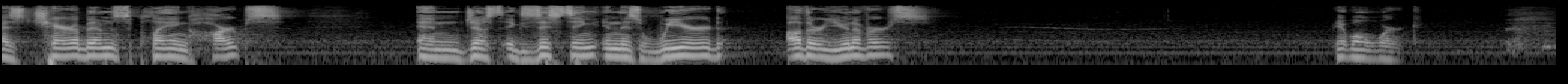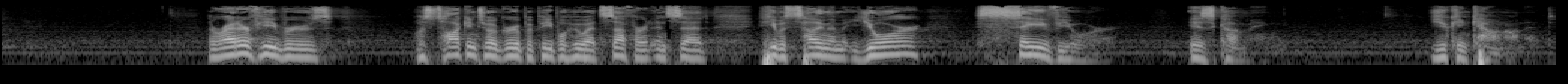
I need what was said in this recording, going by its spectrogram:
as cherubims playing harps and just existing in this weird other universe, it won't work. The writer of Hebrews was talking to a group of people who had suffered and said, he was telling them, Your Savior is coming. You can count on it.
